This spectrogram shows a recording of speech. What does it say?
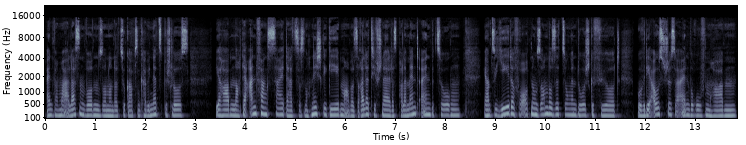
einfach mal erlassen worden, sondern dazu gab es einen Kabinettsbeschluss. Wir haben nach der Anfangszeit, da hat es das noch nicht gegeben, aber relativ schnell das Parlament einbezogen. Wir haben zu jeder Verordnung Sondersitzungen durchgeführt, wo wir die Ausschüsse einberufen haben,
